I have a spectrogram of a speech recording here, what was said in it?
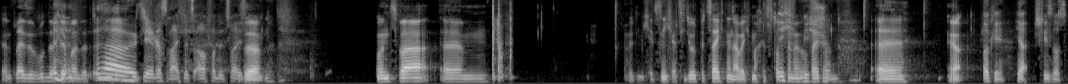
ganz leise Wunderdimmern dazu. Ah, okay, das reicht jetzt auch von den zwei So. Minuten. Und zwar, ähm, würde mich jetzt nicht als Idiot bezeichnen, aber ich mache jetzt Ich trotzdem mich weiter. schon. Äh, ja. Okay, ja, schieß los.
